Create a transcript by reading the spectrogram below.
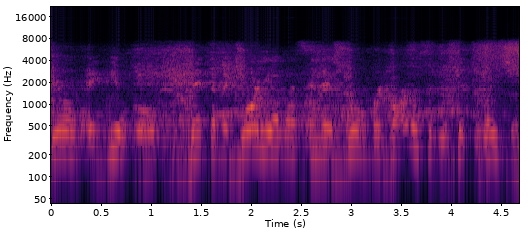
build a vehicle that the majority of us in this room, regardless of your situation,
